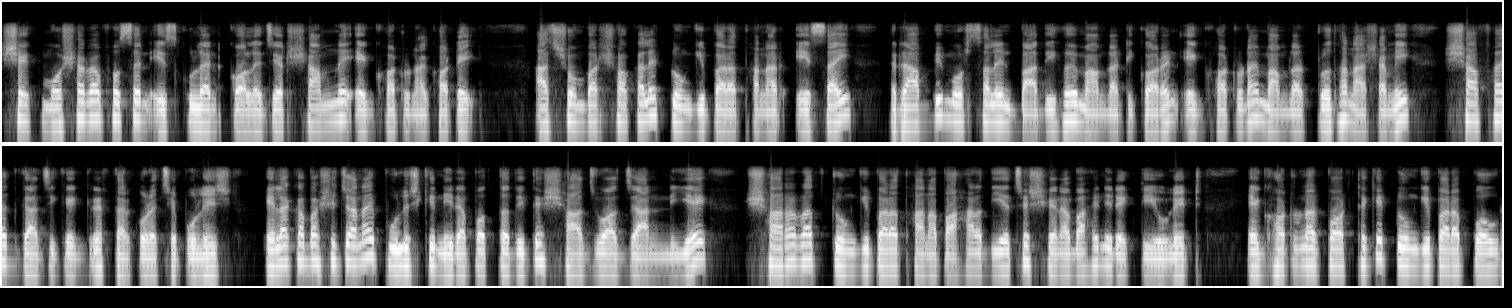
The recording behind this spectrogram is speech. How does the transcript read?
শেখ মোশাররফ হোসেন স্কুল অ্যান্ড কলেজের সামনে এ ঘটনা ঘটে। আজ সোমবার সকালে টুঙ্গিপাড়া থানার এসআই রাব্বি মোরসালেন বাদী হয়ে মামলাটি করেন। এ ঘটনায় মামলার প্রধান আসামি সাফায়েত গাজীকে গ্রেফতার করেছে পুলিশ। এলাকাবাসী জানায়, পুলিশকে নিরাপত্তা দিতে সাজোয়া যান নিয়ে সারা রাত টুঙ্গিপাড়া থানা পাহারা দিয়েছে সেনাবাহিনীর একটি ইউনিট। এ ঘটনার পর থেকে টুঙ্গিপাড়া পৌর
